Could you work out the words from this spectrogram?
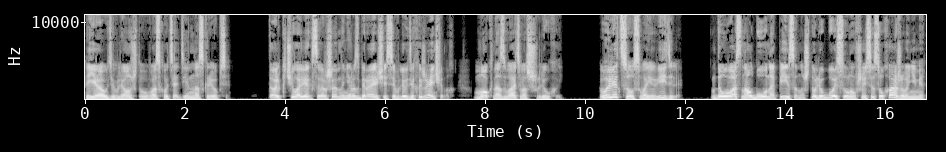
Я удивлен, что у вас хоть один наскребся. Только человек, совершенно не разбирающийся в людях и женщинах, мог назвать вас шлюхой. Вы лицо свое видели? Да у вас на лбу написано, что любой, сунувшийся с ухаживаниями,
